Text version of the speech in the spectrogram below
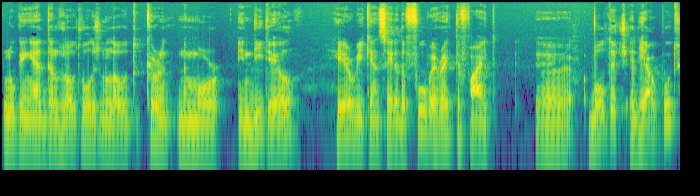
looking at the load voltage and load current more in detail here we can say that the full wave rectified uh, voltage at the output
